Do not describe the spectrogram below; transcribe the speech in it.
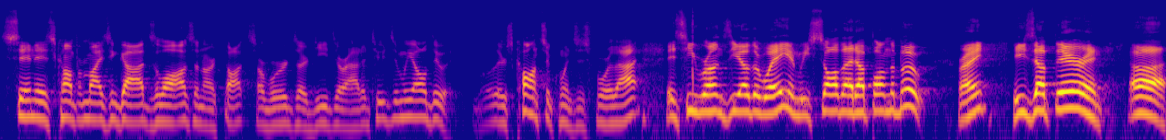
Sin is compromising God's laws and our thoughts, our words, our deeds, our attitudes, and we all do it. Well, there's consequences for that. As he runs the other way, and we saw that up on the boat, right? He's up there, and uh,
